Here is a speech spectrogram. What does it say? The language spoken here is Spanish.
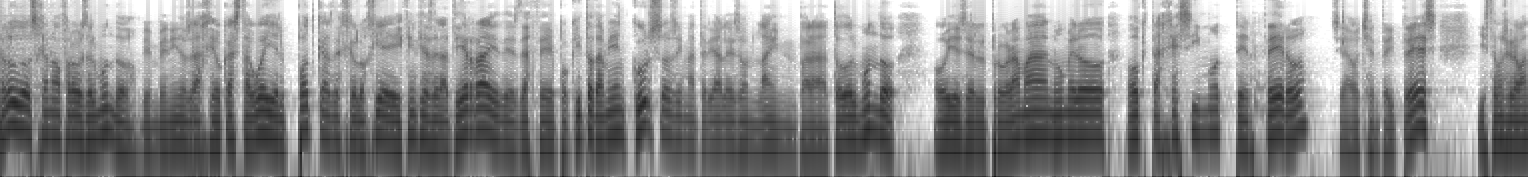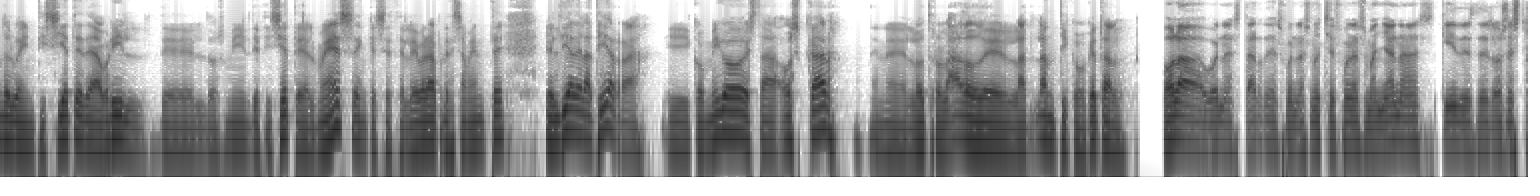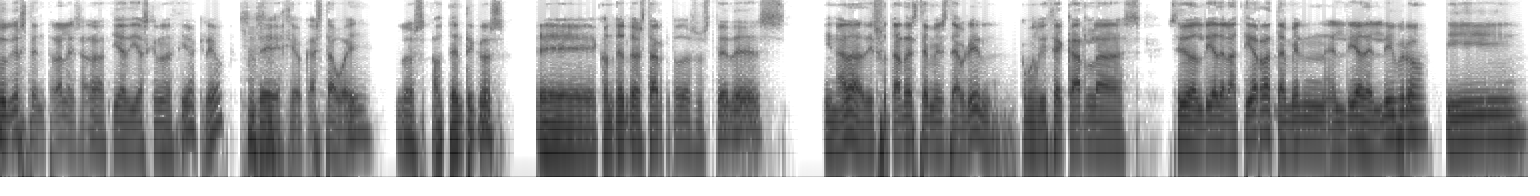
Saludos genófagos del mundo, bienvenidos a Geocastaway, el podcast de geología y ciencias de la Tierra y desde hace poquito también cursos y materiales online para todo el mundo. Hoy es el programa número octagésimo tercero, o sea, 83, y estamos grabando el 27 de abril del 2017, el mes en que se celebra precisamente el Día de la Tierra. Y conmigo está Oscar en el otro lado del Atlántico. ¿Qué tal? Hola, buenas tardes, buenas noches, buenas mañanas. Aquí desde los estudios centrales, ahora hacía días que no decía, creo, de Geocastaway, los auténticos. Eh, contento de estar con todos ustedes y nada, disfrutar de este mes de abril. Como dice Carlas, ha sido el día de la Tierra, también el día del libro y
